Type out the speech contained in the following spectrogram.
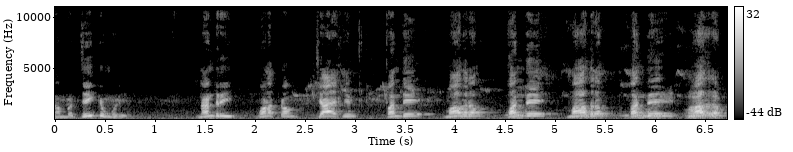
நம்ம ஜெயிக்க முடியும். நன்றி வணக்கம் ஜெய் வந்தே மாதரம் வந்தே மாதரம் வந்தே மாதரம்.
